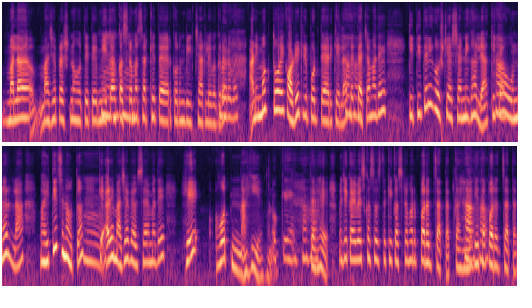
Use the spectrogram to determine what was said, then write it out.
मला माझे प्रश्न होते ते मी एका कस्टमर सारखे तयार करून विचारले वगैरे. आणि मग तो एक ऑडिट रिपोर्ट तयार केला तर. त्याच्यामध्ये कितीतरी गोष्टी अशा निघाल्या की. त्या ओनरला माहितीच नव्हतं. की अरे माझ्या व्यवसायामध्ये हे होत नाहीये म्हणून ओके तर हा. म्हणजे काही वेळेस कसं असतं की कस्टमर परत जातात काही न घेता. परत जातात.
